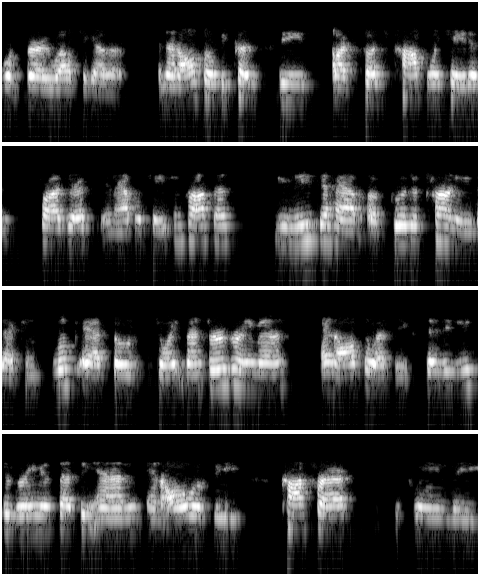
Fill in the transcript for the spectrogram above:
work very well together. And then also because these are such complicated projects and application process, you need to have a good attorney that can look at those joint venture agreements and also at the extended use agreements at the end and all of the contracts between the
